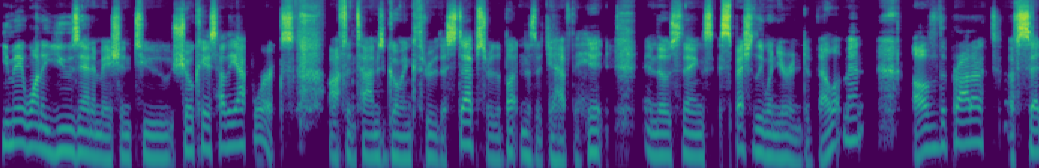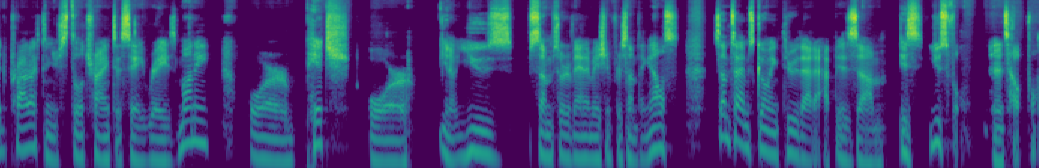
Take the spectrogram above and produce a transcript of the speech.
You may want to use animation to showcase how the app works. Oftentimes, going through the steps or the buttons that you have to hit and those things, especially when you're in development of the product, of said product, and you're still trying to say raise money or pitch or you know use some sort of animation for something else. Sometimes going through that app is um is useful and it's helpful.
